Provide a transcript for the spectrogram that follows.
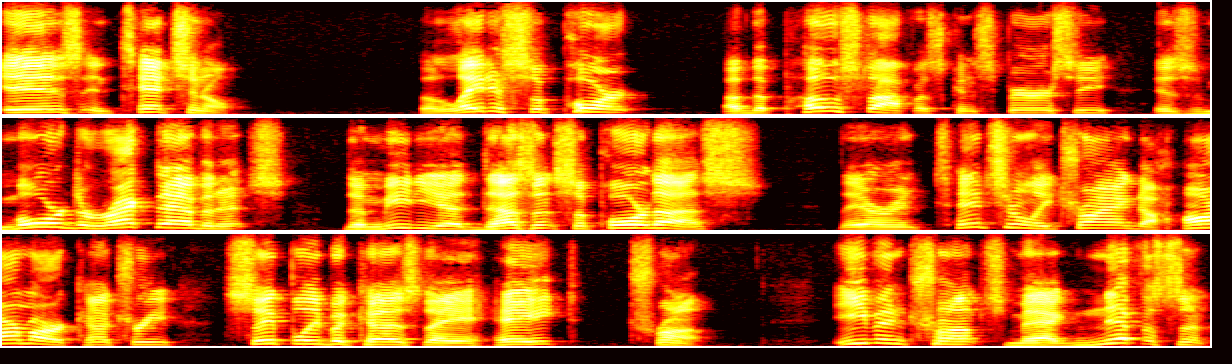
is intentional. The latest support of the post office conspiracy is more direct evidence the media doesn't support us. They are intentionally trying to harm our country simply because they hate Trump. Even Trump's magnificent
